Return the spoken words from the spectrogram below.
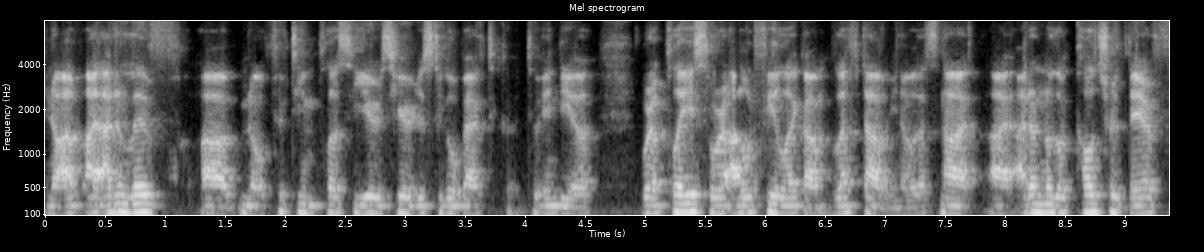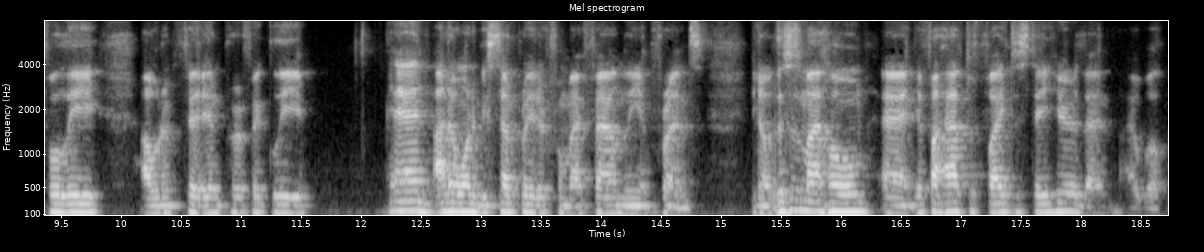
You know, I, I didn't live uh, you know 15 plus years here just to go back to, to India, where a place where I would feel like I'm left out. You know, that's not I, I don't know the culture there fully. I wouldn't fit in perfectly, and I don't want to be separated from my family and friends. You know, this is my home, and if I have to fight to stay here, then I will.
